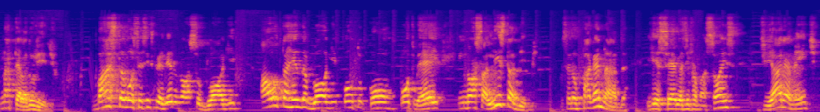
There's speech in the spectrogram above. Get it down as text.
na tela do vídeo. Basta você se inscrever no nosso blog altarendablog.com.br em nossa lista VIP. você não paga nada e recebe as informações diariamente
